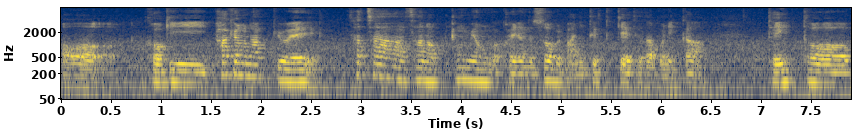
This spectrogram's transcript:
어 거기 파견 학교에 4차 산업혁명과 관련된 수업을 많이 듣게 되다 보니까 데이터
